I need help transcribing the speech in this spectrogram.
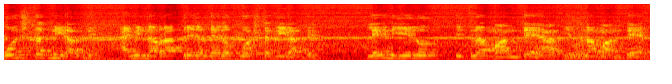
पोस्ट तक नहीं डालते। आई मीन नवरात्रि चलते हैं तो पोस्ट तक नहीं डालते। लेकिन ये लोग इतना मानते हैं यार इतना मानते हैं।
